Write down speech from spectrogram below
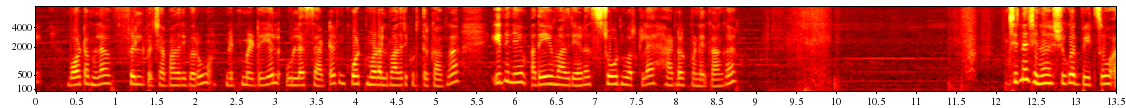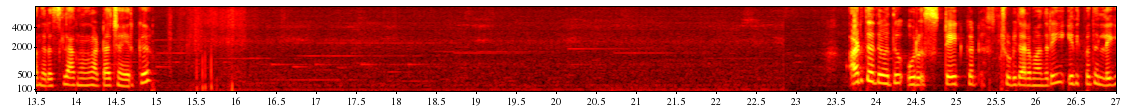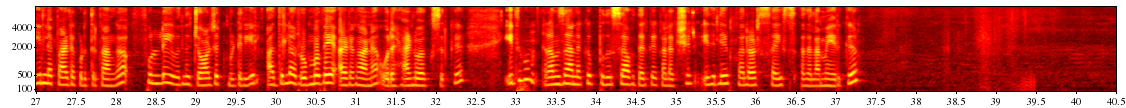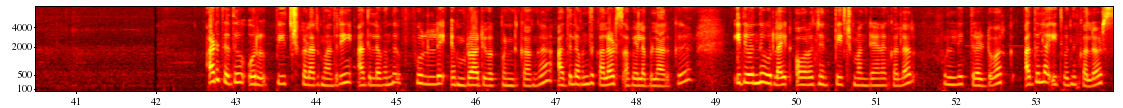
பாட்டமில் ஃபில் வச்ச மாதிரி வரும். நெட் மெட்டீரியல் உள்ள சேட்டன் கோட் மாடல் மாதிரி கொடுத்துருக்காங்க. இதுலேயும் அதே மாதிரியான ஸ்டோன் ஒர்க்கில் ஹேண்ட் ஒர்க் பண்ணியிருக்காங்க சின்ன சின்ன சுகர் பீட்ஸும் அந்த ட்ரெஸ்ஸில் அங்கங்கே அட்டாச் ஆகிருக்கு அடுத்தது வந்து ஒரு ஸ்டேட் கட் சுடிதார் மாதிரி. இதுக்கு வந்து லெகினில் பேட்டை கொடுத்துருக்காங்க. ஃபுல்லி வந்து ஜார்ஜட் மெட்டீரியல் அதில் ரொம்பவே அழகான ஒரு ஹேண்ட் ஒர்க்ஸ் இருக்குது இதுவும் ரம்ஜானுக்கு புதுசாக வந்திருக்க கலெக்ஷன் இதுலேயும் கலர் சைஸ் அதெல்லாமே இருக்குது அடுத்தது ஒரு பீச் கலர் மாதிரி. அதில் வந்து ஃபுல்லி எம்ப்ராய்டரி ஒர்க் பண்ணியிருக்காங்க அதில் வந்து கலர்ஸ் அவைலபிளாக இருக்குது இது வந்து ஒரு லைட் ஆரஞ்ச் அண்ட் பீச் மாதிரியான கலர் ஃபுல்லி த்ரெட் ஒர்க் அதில் இது வந்து கலர்ஸ்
